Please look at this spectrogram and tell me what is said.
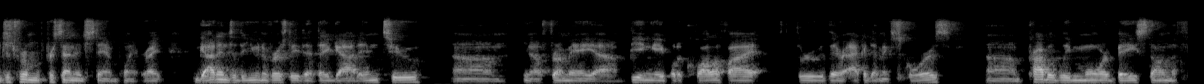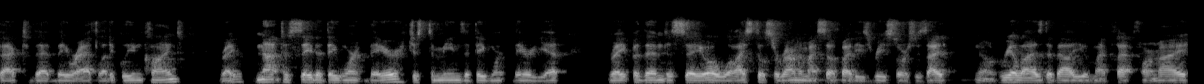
just from a percentage standpoint right got into the university that they got into um, you know from a uh, being able to qualify through their academic scores um, probably more based on the fact that they were athletically inclined right not to say that they weren't there just to means that they weren't there yet right? But then to say oh well i still surrounded myself by these resources. I you know realized the value of my platform. I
